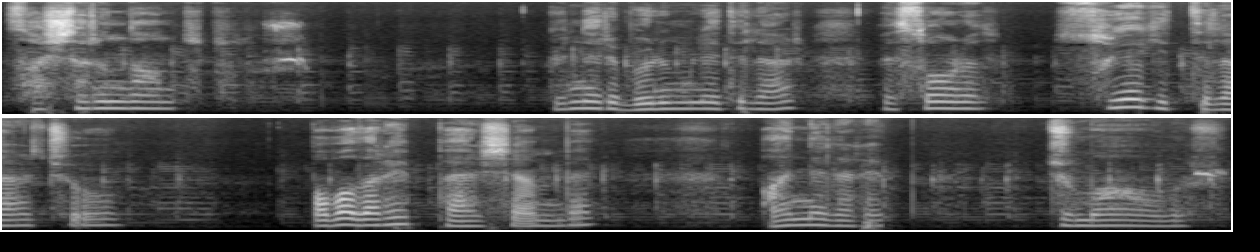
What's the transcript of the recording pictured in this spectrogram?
saçlarından tutulur. Günleri bölümlediler ve sonra suya gittiler çoğu. Babalar hep perşembe, anneler hep cuma olur.''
